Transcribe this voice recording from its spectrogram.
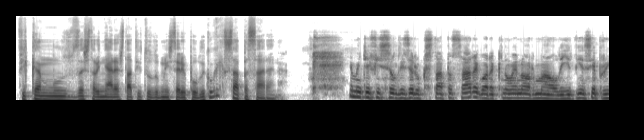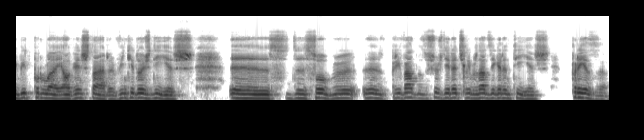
ficamos a estranhar esta atitude do Ministério Público. O que é que se está a passar, Ana? É muito difícil dizer o que está a passar, agora que não é normal e devia ser proibido por lei alguém estar 22 dias uh, de, sob, uh, privado dos seus direitos, liberdades e garantias, presa,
